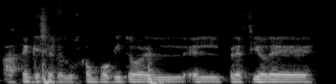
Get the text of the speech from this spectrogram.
hace que se reduzca un poquito el precio de,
